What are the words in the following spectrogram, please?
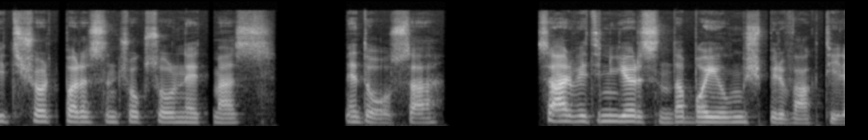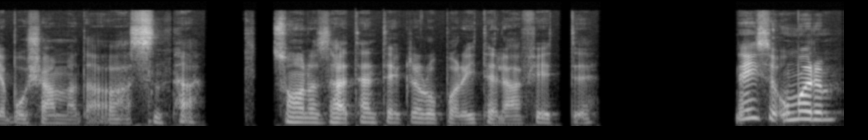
bir tişört parasını çok sorun etmez. Ne de olsa servetinin yarısında bayılmış bir vaktiyle boşanma davasında. Sonra zaten tekrar o parayı telafi etti. Neyse umarım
